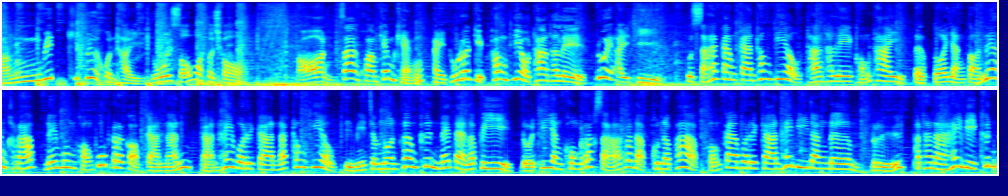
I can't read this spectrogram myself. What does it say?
ลังวิทย์คิดเพื่อคนไทย โดย สวทช ตอนสร้างความเข้มแข็งให้ธุรกิจท่องเที่ยวทางทะเลด้วยไอที อุตสาหกรรมการท่องเที่ยวทางทะเลของไทย เติบโตอย่างต่อเนื่องครับ ในมุมของผู้ประกอบการนั้น การให้บริการนักท่องเที่ยวที่มีจำนวนเพิ่มขึ้นในแต่ละปี โดยที่ยังคงรักษาระดับคุณภาพของการบริการให้ดีดังเดิม หรือพัฒนาให้ดีขึ้น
